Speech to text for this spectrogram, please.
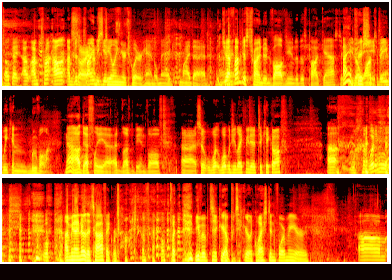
So. Okay, I, am trying. I'm just Sorry, trying I'm to stealing get... your Twitter handle, Meg. My bad. Jeff, right. I'm just trying to involve you into this podcast. If I you don't want to that. be, we can move on. No, I'll definitely. Uh, I'd love to be involved. Uh, so, what what would you like me to, to kick off? Uh, what? well, I mean, I know the topic we're talking about, but do you have a particular a particular question for me, or? Um,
